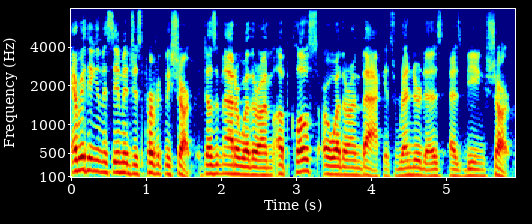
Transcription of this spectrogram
Everything in this image is perfectly sharp. It doesn't matter whether I'm up close or whether I'm back. It's rendered as, as being sharp.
